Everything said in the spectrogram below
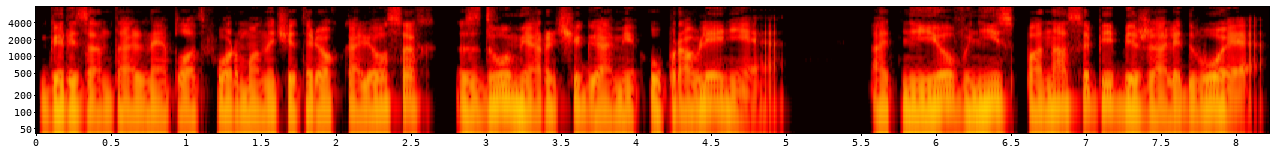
Горизонтальная платформа на четырех колесах с двумя рычагами управления. От нее вниз по насыпи бежали двое.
